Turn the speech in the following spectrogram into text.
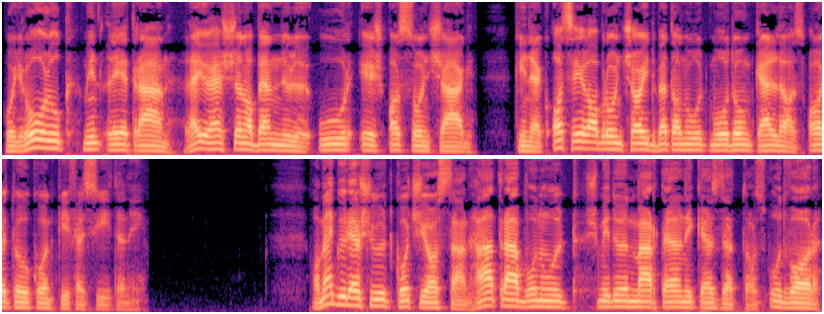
hogy róluk, mint létrán, lejöhessen a bennülő úr és asszonyság, kinek acélabroncsait betanult módon kell az ajtókon kifeszíteni. A megüresült kocsi aztán hátrább vonult, s már telni kezdett az udvar,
